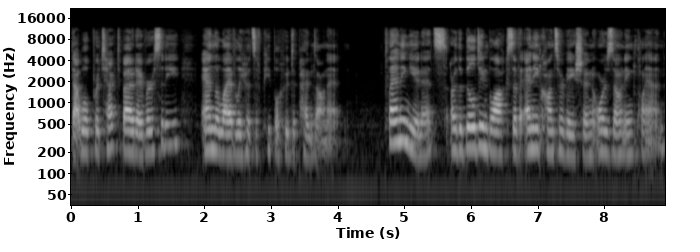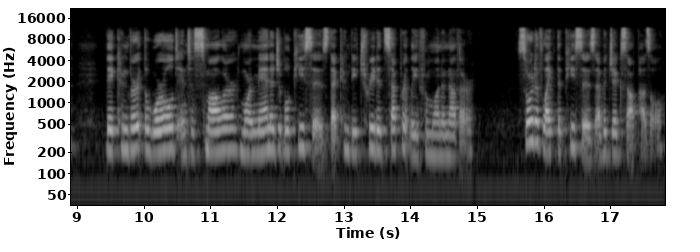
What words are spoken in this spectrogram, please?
that will protect biodiversity and the livelihoods of people who depend on it. Planning units are the building blocks of any conservation or zoning plan. They convert the world into smaller, more manageable pieces that can be treated separately from one another, sort of like the pieces of a jigsaw puzzle.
